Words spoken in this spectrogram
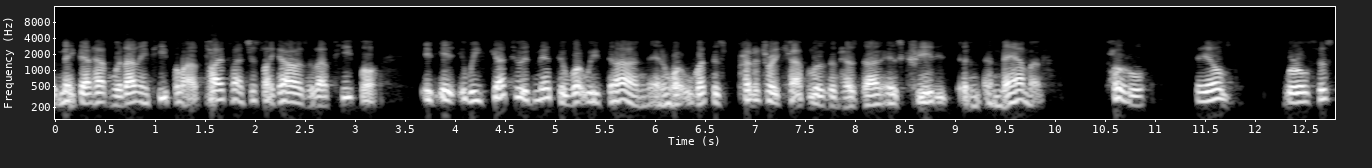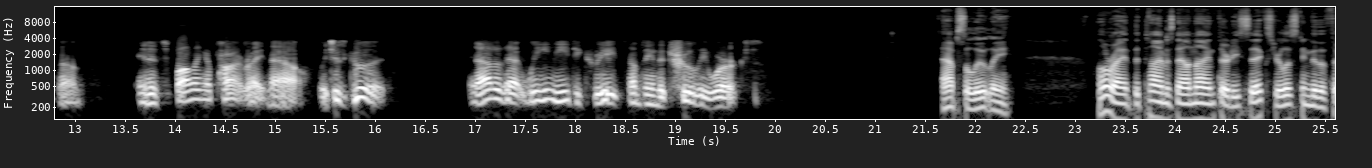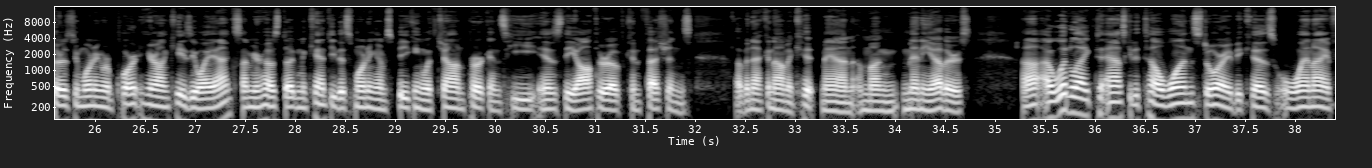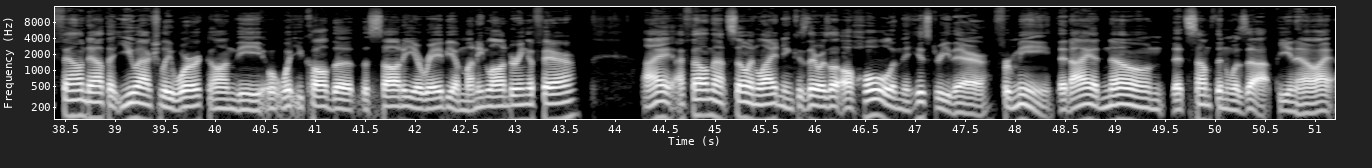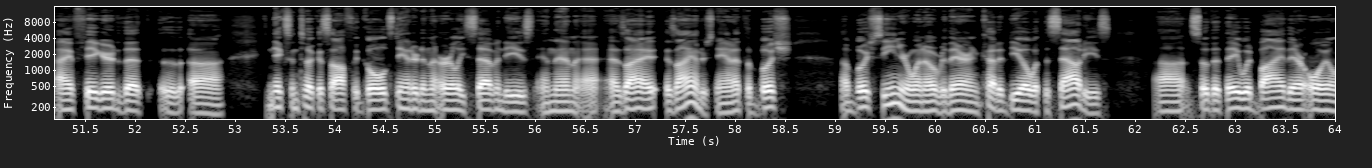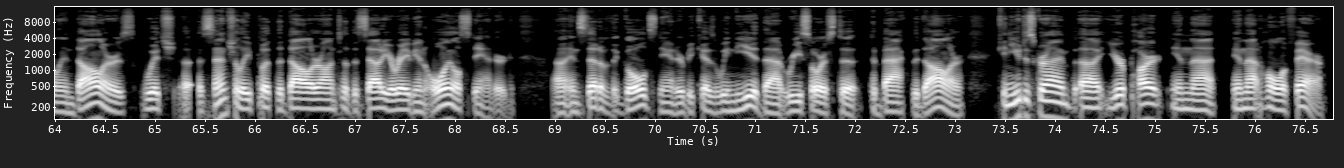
to make that happen without any people on Five plants just like ours without people. It, it, we've got to admit that what we've done and what, what this predatory capitalism has done is created a, a mammoth, total failed world system, and it's falling apart right now, which is good. And out of that, we need to create something that truly works. Absolutely. All right, the time is now 9:36. You're listening to the Thursday Morning Report here on KZYX. I'm your host Doug McKenty. This morning I'm speaking with John Perkins. He is the author of Confessions of an Economic Hitman among many others. Uh, I would like to ask you to tell one story because when I found out that you actually worked on the what you call the the Saudi Arabia money laundering affair, I, I found that so enlightening because there was a, a, hole in the history there for me that I had known that something was up. You know, I, I figured that uh, uh Nixon took us off the gold standard in the early '70s, and then as I as I understand it, the Bush uh, Bush Senior went over there and cut a deal with the Saudis. Uh, so that they would buy their oil in dollars, which uh, essentially put the dollar onto the Saudi Arabian oil standard uh, instead of the gold standard because we needed that resource to, to back the dollar. Can you describe uh, your part in that in that whole affair?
